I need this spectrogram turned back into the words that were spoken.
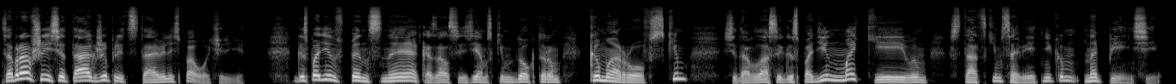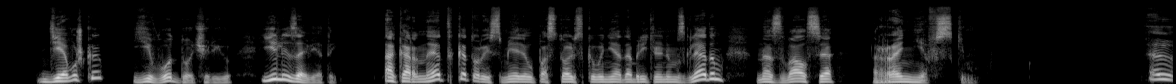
Собравшиеся также представились по очереди. Господин в пенсне оказался земским доктором Комаровским, седовласый господин Макеевым, статским советником на пенсии. Девушка его дочерью, Елизаветой. А Корнет, который смерил Постольского неодобрительным взглядом, назвался Раневским. «Э,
